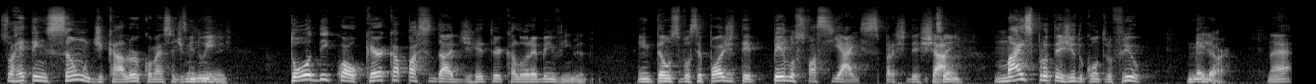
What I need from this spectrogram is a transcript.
Sua retenção de calor começa a diminuir Diminui. Toda e qualquer capacidade de reter calor é bem-vinda. Então, se você pode ter pelos faciais para te deixar Sim. mais protegido contra o frio, melhor, Melhor. né?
